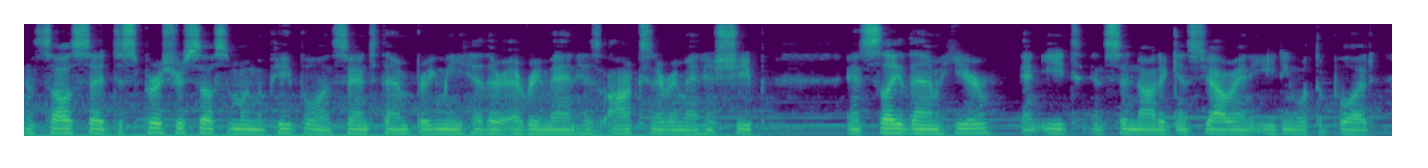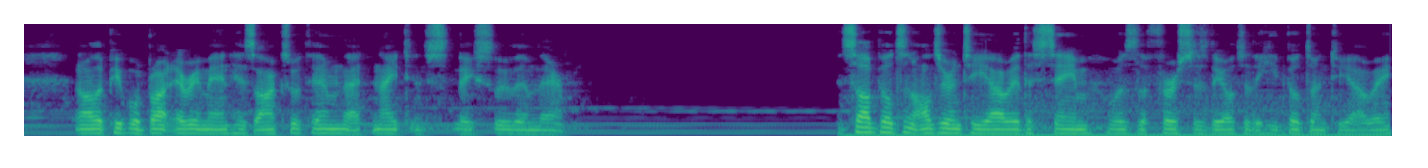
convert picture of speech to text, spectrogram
And Saul said, Disperse yourselves among the people, and say unto them, Bring me hither every man his ox and every man his sheep, and slay them here, and eat, and sin not against Yahweh in eating with the blood. And all the people brought every man his ox with him that night, and they slew them there. And Saul built an altar unto Yahweh, the same was the first as the altar that he built unto Yahweh.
